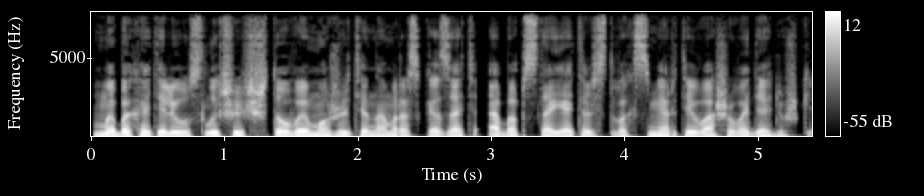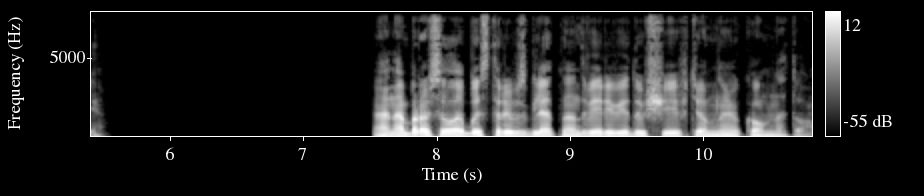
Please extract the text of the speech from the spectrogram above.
мы бы хотели услышать, что вы можете нам рассказать об обстоятельствах смерти вашего дядюшки». Она бросила быстрый взгляд на двери, ведущие в темную комнату.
